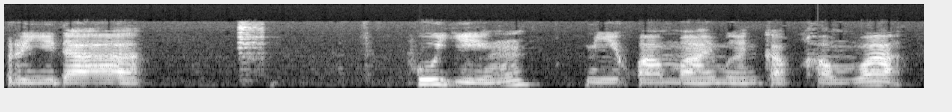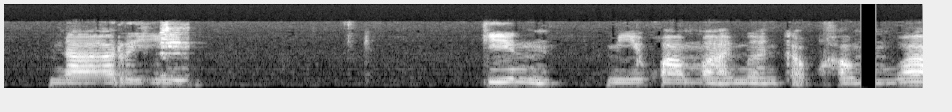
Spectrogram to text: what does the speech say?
ปรีดา ผู้หญิง มีความหมายเหมือนกับคำว่า นารี กิน มีความหมายเหมือนกับคำว่า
